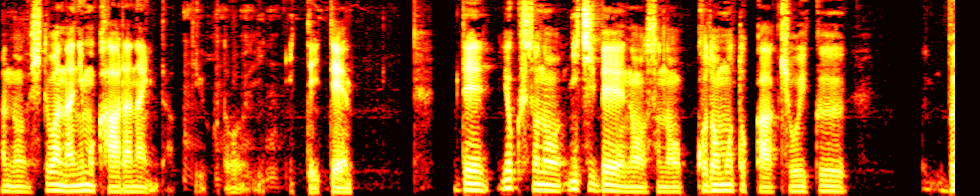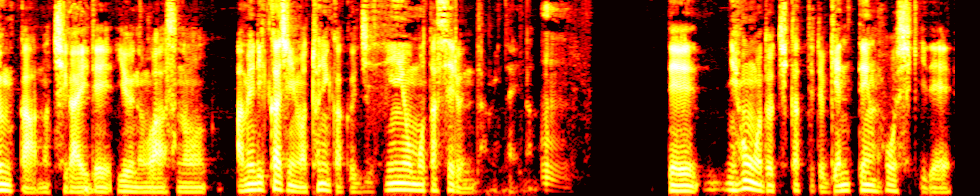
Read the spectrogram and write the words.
あの、人は何も変わらないんだとを言っていて、で、よくその日米のその子供とか教育文化の違いで言うのは、そのアメリカ人はとにかく自信を持たせるんだみたいな。うん。で、日本はどっちかっていうと減点方式で、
